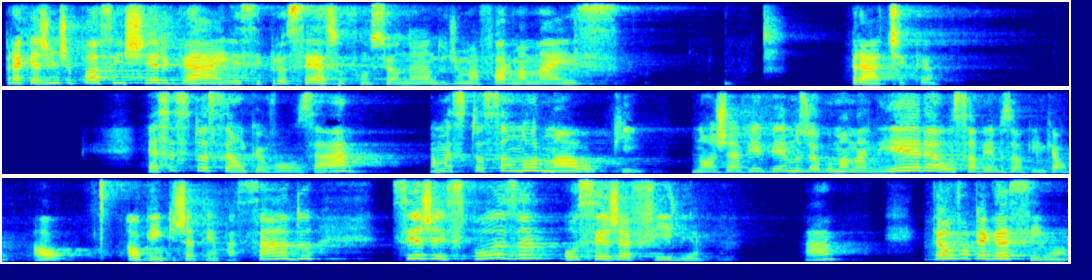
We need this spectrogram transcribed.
para que a gente possa enxergar esse processo funcionando de uma forma mais prática. Essa situação que eu vou usar é uma situação normal que nós já vivemos de alguma maneira ou sabemos alguém que alguém que já tenha passado, seja a esposa ou seja a filha. Tá? Então, vou pegar assim, ó.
